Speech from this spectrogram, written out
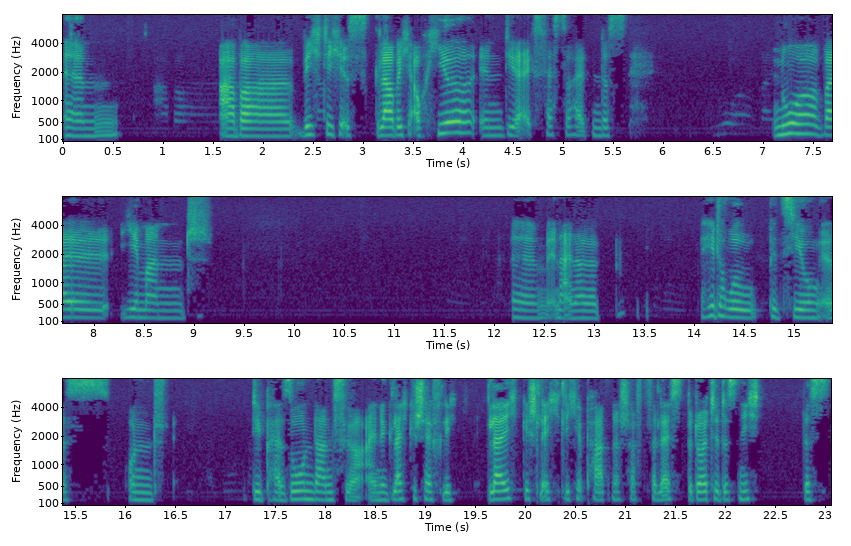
Ähm, aber wichtig ist, glaube ich, auch hier in DRX festzuhalten, dass nur weil jemand ähm, in einer Hetero-Beziehung ist und die Person dann für eine gleichgeschlechtlich, gleichgeschlechtliche Partnerschaft verlässt, bedeutet das nicht, dass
